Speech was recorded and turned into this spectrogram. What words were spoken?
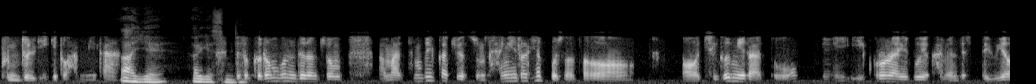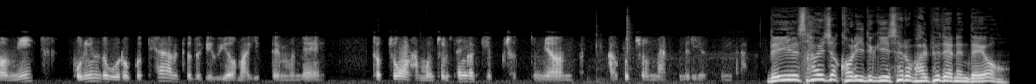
분들이기도 합니다. 아, 예. 알겠습니다. 그래서 그런 분들은 좀 아마 산부인과 쪽에서 좀 상의를 해보셔서 어 지금이라도 이, 이 코로나19에 감염됐을 때 위험이 본인도 그렇고 태아한테도 되게 위험하기 때문에 접종을 한번 좀 생각해 보셨으면 하고 좀 말씀드리겠습니다. 내일 사회적 거리두기 새로 발표되는데요.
